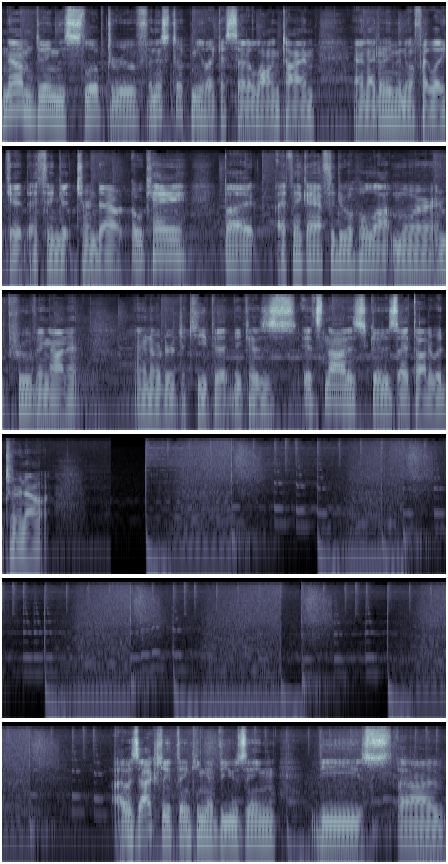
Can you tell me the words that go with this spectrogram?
Now I'm doing the sloped roof, and this took me, like I said, a long time, and I don't even know if I like it. I think it turned out okay, but I think I have to do a whole lot more improving on it in order to keep it because it's not as good as I thought it would turn out. I was actually thinking of using these uh,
